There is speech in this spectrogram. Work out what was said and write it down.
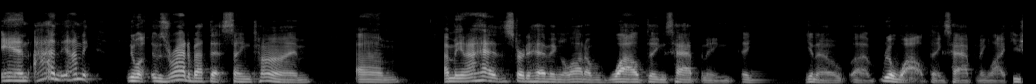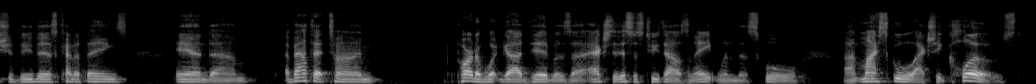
And I, I you know, it was right about that same time. Um, I mean, I had started having a lot of wild things happening, you know, uh, real wild things happening, like you should do this kind of things. And um, about that time, part of what God did was uh, actually this is 2008 when the school, uh, my school actually closed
